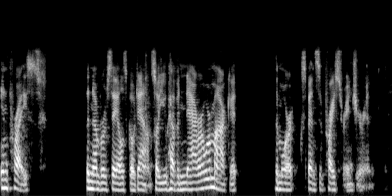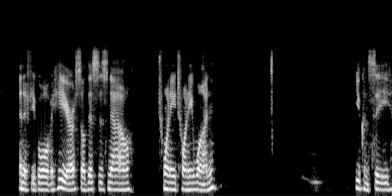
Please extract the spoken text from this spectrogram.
in price, the number of sales go down. So you have a narrower market, the more expensive price range you're in. And if you go over here, so this is now 2021, you can see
